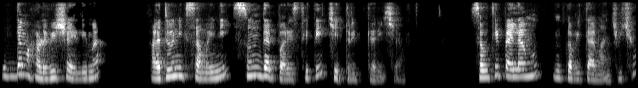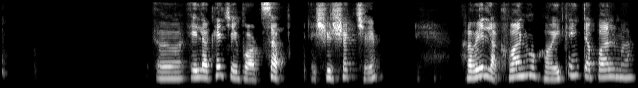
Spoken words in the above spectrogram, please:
એકદમ હળવી શૈલીમાં આધુનિક સમયની સુંદર પરિસ્થિતિ ચિત્રિત કરી છે. સૌથી પહેલાં હું કવિતા વાંચું છું. એ લખે છે, વોટ્સઅપ શીર્ષક છે. હવે લખવાનું હોય કંઈ ટપાલમાં,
